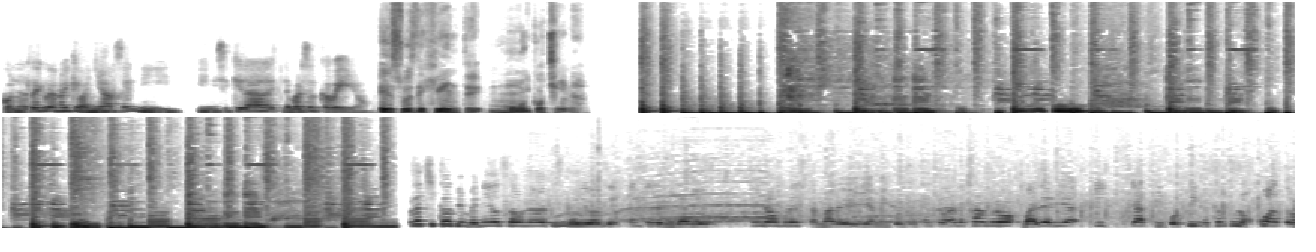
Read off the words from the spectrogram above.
con la regla no hay que bañarse ni, y ni siquiera lavarse el cabello. Eso es de gente muy cochina. Hola chicos, bienvenidos a un nuevo episodio de Entre Milarios. Mi nombre es Tamara y hoy día me encuentro junto a Alejandro, Valeria y Katy. Por fin, estamos los cuatro.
